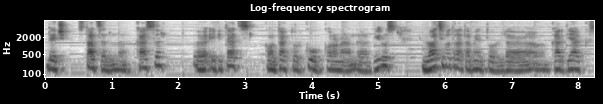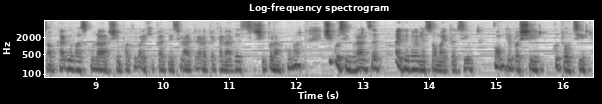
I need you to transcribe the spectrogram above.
Deci, stați în casă, uh, evitați contactul cu coronavirus luați-vă tratamentul uh, cardiac sau cardiovascular și împotriva hipertensiunii arteriale pe care le aveți și până acum și cu siguranță, mai devreme sau mai târziu, vom depăși cu toții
